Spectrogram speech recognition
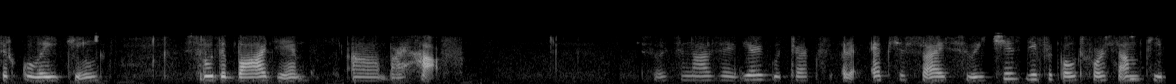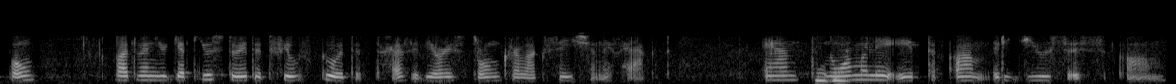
circulating through the body uh, by half. It's another very good exercise, which is difficult for some people but when you get used to it, it feels good. It has a very strong relaxation effect. And mm-hmm. normally it um, reduces um,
